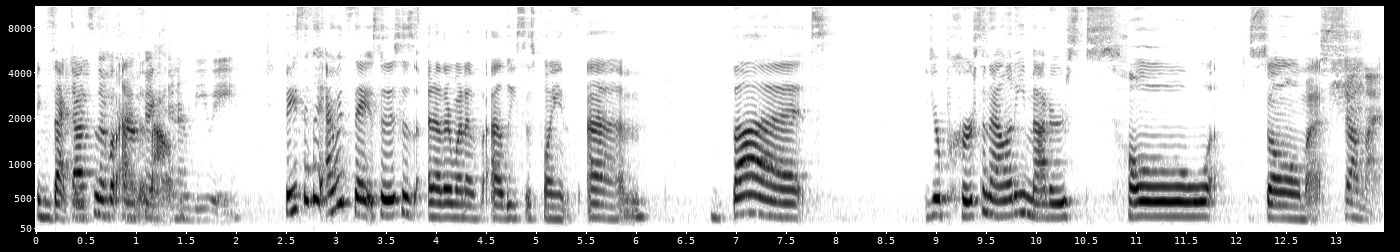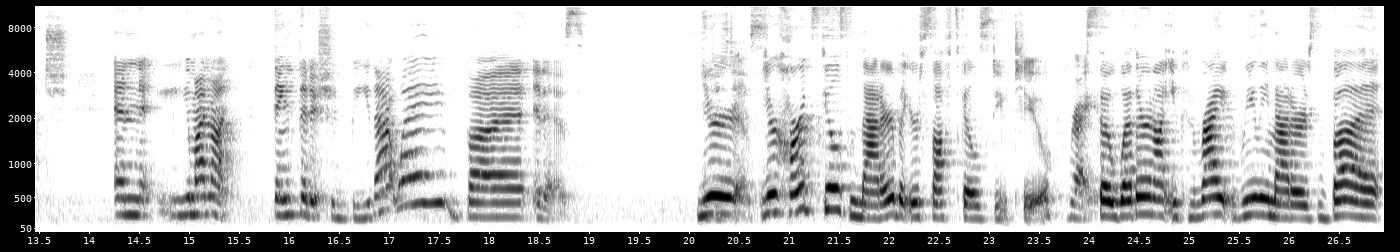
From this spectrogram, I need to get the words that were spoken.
exactly. That's this the is what I'm perfect interviewee. basically i would say so this is another one of uh, lisa's points um, but your personality matters so so much So much. And you might not think that it should be that way, but it is. your your hard skills matter but your soft skills do too Right. so whether or not you can write really matters but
